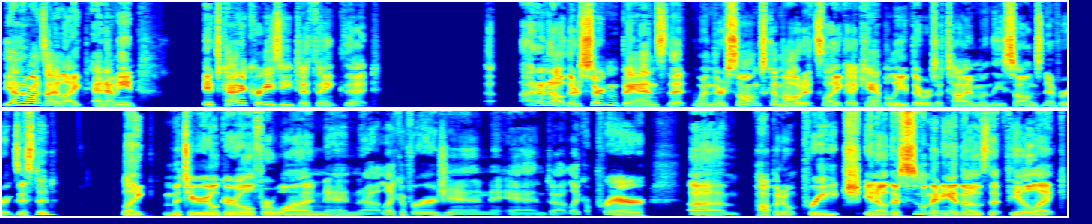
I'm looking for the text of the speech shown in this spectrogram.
The other ones I liked, and I mean, it's kind of crazy to think that I don't know. There's certain bands that when their songs come out, it's like I can't believe there was a time when these songs never existed. Like Material Girl for one, and uh, like a Virgin, and uh, like a Prayer, um, Papa Don't Preach. You know, there's so many of those that feel like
